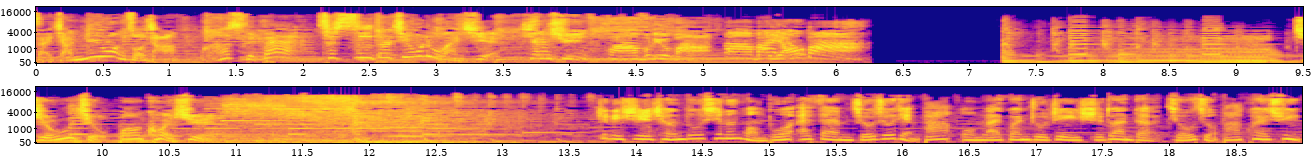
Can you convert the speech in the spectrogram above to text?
再加女王座驾，巴适的板，才十点九六万起，详询八五六八八八幺八。九九八快讯，这里是成都新闻广播 FM 九九点八，我们来关注这一时段的九九八快讯。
